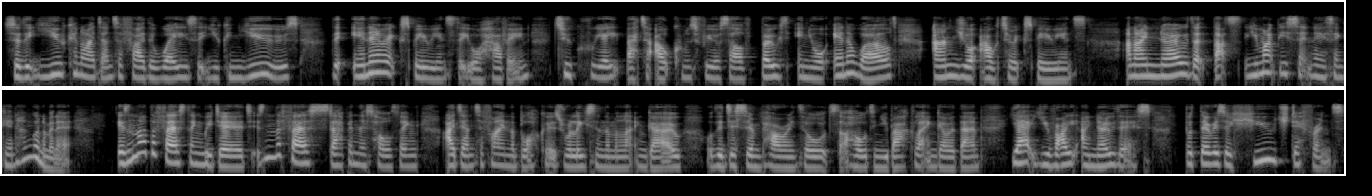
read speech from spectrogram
so that you can identify the ways that you can use the inner experience that you're having to create better outcomes for yourself, both in your inner world and your outer experience. And I know that that's, you might be sitting here thinking, hang on a minute, isn't that the first thing we did? Isn't the first step in this whole thing identifying the blockers, releasing them and letting go, or the disempowering thoughts that are holding you back, letting go of them? Yeah, you're right, I know this. But there is a huge difference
